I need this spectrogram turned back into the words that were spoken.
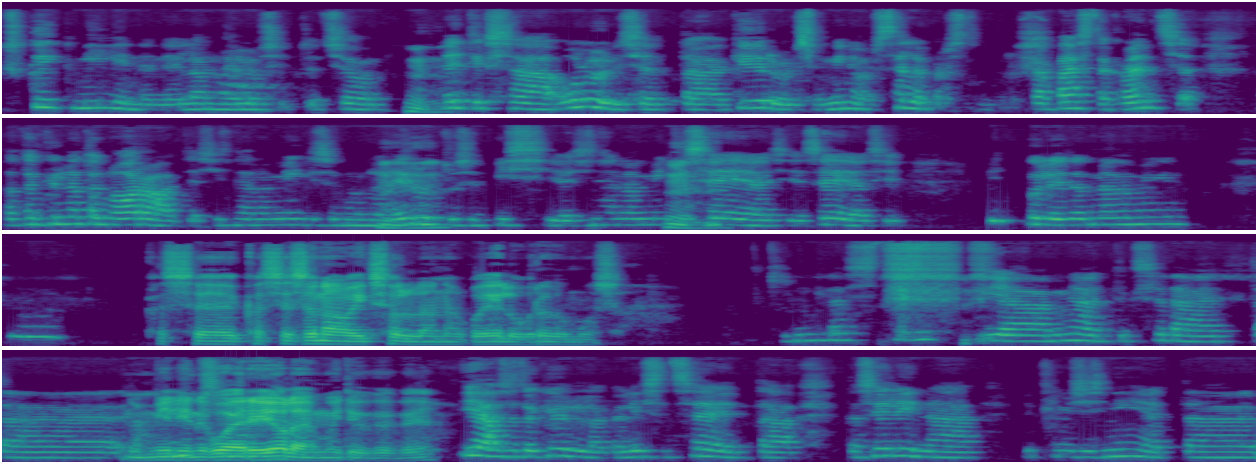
ükskõik milline neil on elusituatsioon. Mhm. näiteks äh, oluliselt äh, keerulisem minu arust sellepärast ka päästekrantse. Nad on küll, nad on arad ja siis neil on mingisugune mm. -hmm. erutuse pissi ja siis neil on mingi mm. -hmm. see asi ja see asi. Pitbullid on nagu mingi mm, kas see, kas see sõna võiks olla nagu elurõõmus? Kindlasti ja mina ütleks seda, et äh,. noh, milline koer ei ole muidugi, aga jah. ja seda küll, aga lihtsalt see, et ta ka selline, ütleme siis nii, et äh,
